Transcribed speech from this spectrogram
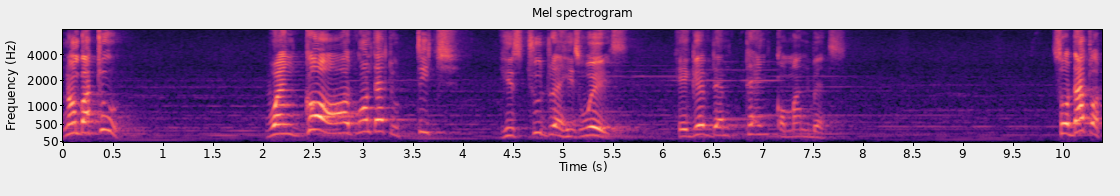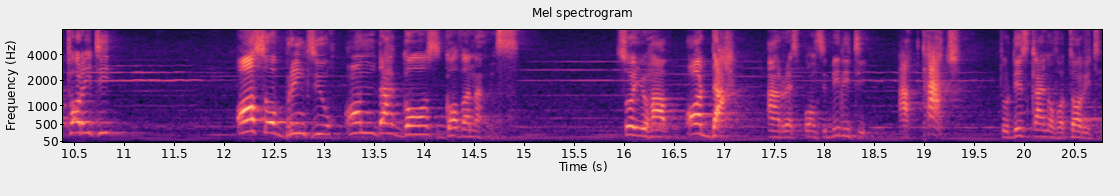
Number two, When God wanted to teach his children his ways, he gave them 10 commandments. So that authority also brings you under God's governance. So you have order and responsibility attached to this kind of authority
